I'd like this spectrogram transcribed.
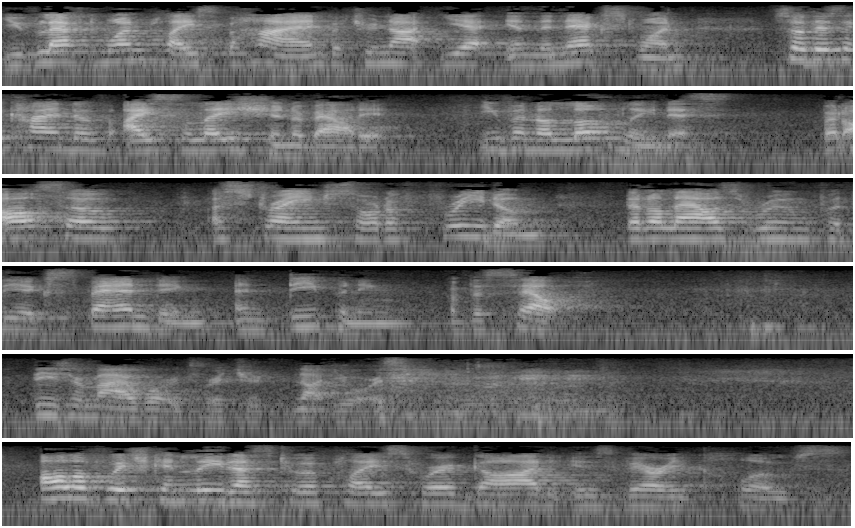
You've left one place behind, but you're not yet in the next one, so there's a kind of isolation about it, even a loneliness, but also a strange sort of freedom that allows room for the expanding and deepening of the self. These are my words, Richard, not yours. All of which can lead us to a place where God is very close.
